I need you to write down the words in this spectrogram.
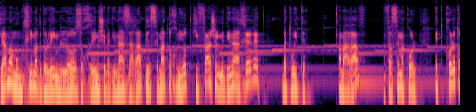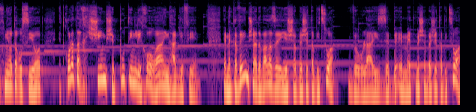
גם המומחים הגדולים לא זוכרים שמדינה זרה פרסמה תוכניות תקיפה של מדינה אחרת בטוויטר. המערב מפרסם הכל, את כל התוכניות הרוסיות, את כל התרחישים שפוטין לכאורה ינהג לפיהם. הם מקווים שהדבר הזה ישבש את הביצוע, ואולי זה באמת משבש את הביצוע,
